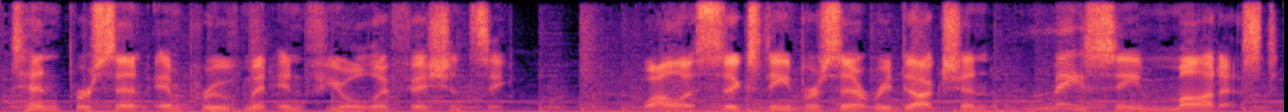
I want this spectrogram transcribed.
10% improvement in fuel efficiency. While a 16% reduction may seem modest,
